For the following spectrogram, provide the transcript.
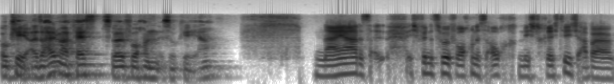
Okay, also halt mal fest, zwölf Wochen ist okay, ja? Naja, das, ich finde, zwölf Wochen ist auch nicht richtig, aber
